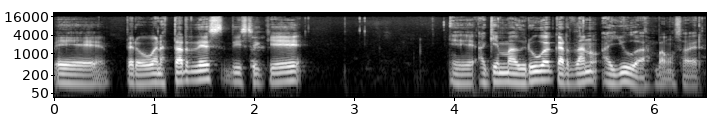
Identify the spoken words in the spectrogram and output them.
Eh, pero buenas tardes. Dice que eh, aquí en Madruga, Cardano ayuda. Vamos a ver.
